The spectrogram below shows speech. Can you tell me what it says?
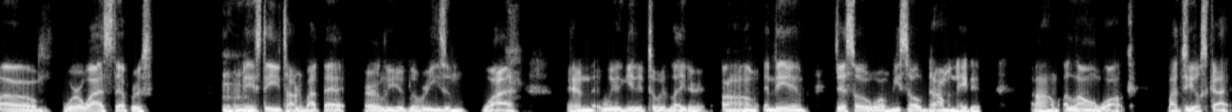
um, Worldwide Steppers. Mhm. I mean, Steve talked about that earlier, the reason why, and we'll get into it later. Um, and then just so it won't be so dominated, um, A Long Walk by Jill Scott.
